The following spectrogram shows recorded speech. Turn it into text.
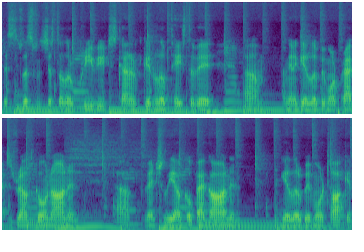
this this was just a little preview, just kind of getting a little taste of it. Um, I'm gonna get a little bit more practice rounds going on, and uh, eventually I'll go back on and get a little bit more talking.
